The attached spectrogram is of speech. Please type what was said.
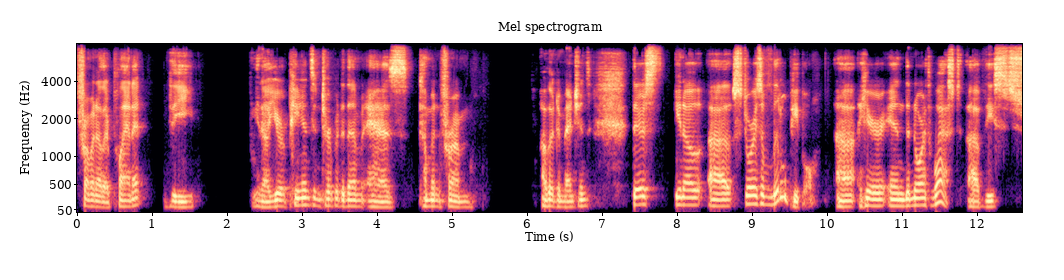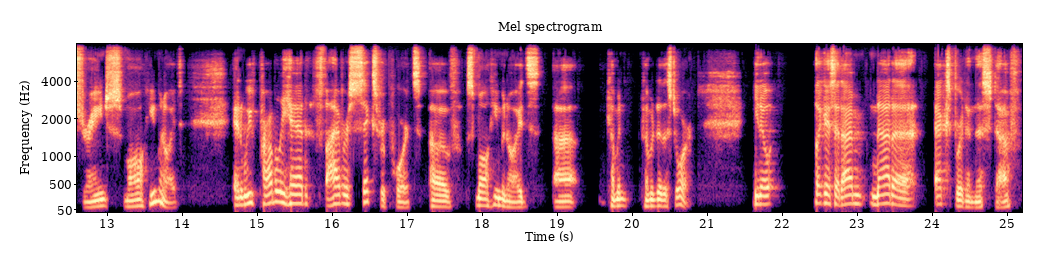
from another planet. The, you know, Europeans interpreted them as coming from other dimensions. There's, you know, uh, stories of little people uh, here in the Northwest of these strange small humanoids. And we've probably had five or six reports of small humanoids uh, coming coming to the store. You know, like I said, I'm not a expert in this stuff,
